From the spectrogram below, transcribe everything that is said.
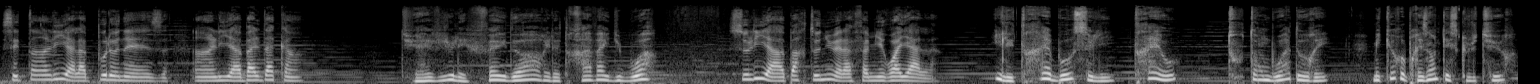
C'est un lit à la polonaise, un lit à baldaquin. Tu as vu les feuilles d'or et le travail du bois? Ce lit a appartenu à la famille royale. Il est très beau ce lit, très haut, tout en bois doré. Mais que représentent les sculptures?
